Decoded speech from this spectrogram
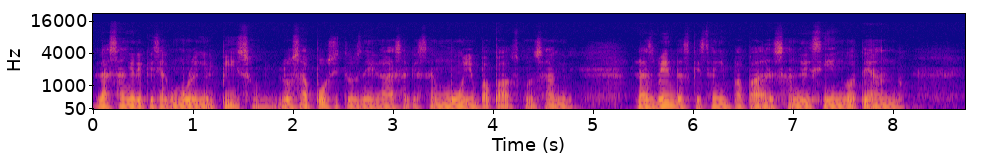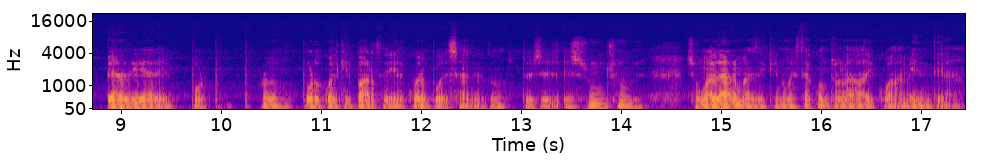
la sangre que se acumula en el piso, los apósitos de gasa que están muy empapados con sangre, las vendas que están empapadas de sangre siguen goteando, pérdida de, por, cualquier parte del cuerpo de sangre. Entonces son, alarmas de que no está controlada adecuadamente la,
